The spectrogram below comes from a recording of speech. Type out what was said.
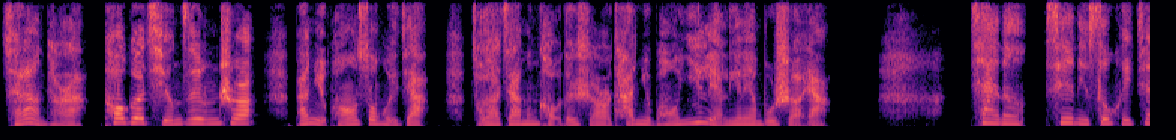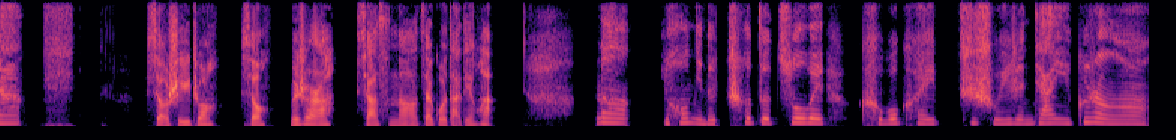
前两天啊，涛哥骑自行车把女朋友送回家，走到家门口的时候，他女朋友一脸恋恋不舍呀。亲爱的，谢谢你送回家，小事一桩，行，没事啊，下次呢再给我打电话。那以后你的车子座位可不可以只属于人家一个人啊？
